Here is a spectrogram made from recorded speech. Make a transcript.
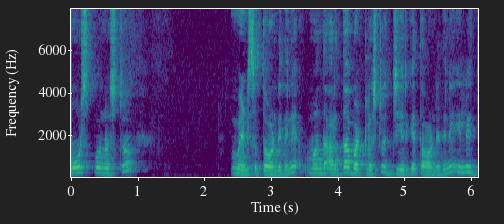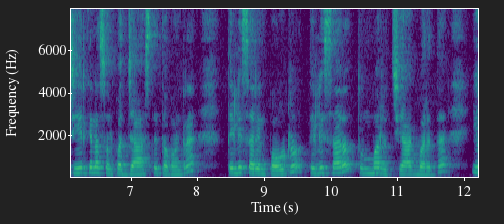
ಮೂರು ಸ್ಪೂನಷ್ಟು ಮೆಣಸು ತೊಗೊಂಡಿದ್ದೀನಿ. ಒಂದು ಅರ್ಧ ಬಟ್ಲಷ್ಟು ಜೀರಿಗೆ ತೊಗೊಂಡಿದ್ದೀನಿ. ಇಲ್ಲಿ ಜೀರಿಗೆನ ಸ್ವಲ್ಪ ಜಾಸ್ತಿ ತೊಗೊಂಡ್ರೆ ತಿಳಿ ಸಾರಿನ ಪೌಡ್ರು, ತಿಳಿ ಸಾರು ತುಂಬ ರುಚಿಯಾಗಿ ಬರುತ್ತೆ. ಈ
